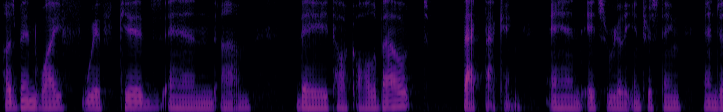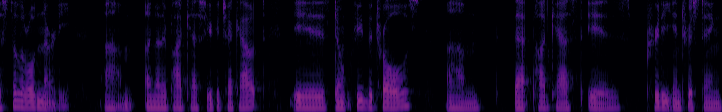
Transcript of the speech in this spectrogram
husband, wife with kids, and um, they talk all about backpacking, and it's really interesting and just a little nerdy. Um, another podcast you could check out is Don't Feed the Trolls. Um, that podcast is pretty interesting,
